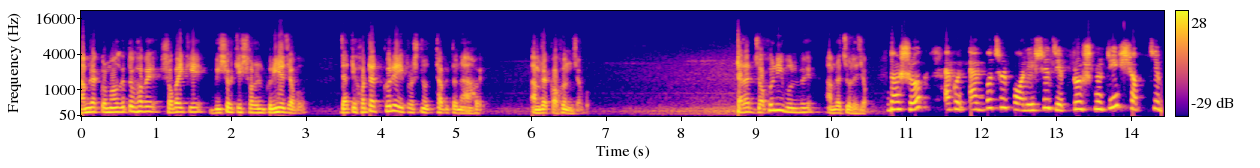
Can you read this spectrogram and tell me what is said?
আমরা ক্রমাগতভাবে সবাইকে বিষয়টি স্মরণ করিয়ে যাব। যাতে হঠাৎ করে এই প্রশ্ন উত্থাপিত না হয়। আমরা কখন যাব? তারা যখনই বলবে, আমরা চলে যাব। দর্শক, এখন এক বছর পরে এসে যে প্রশ্নটি সবচেয়ে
